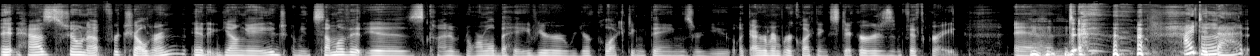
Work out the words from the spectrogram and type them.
It has shown up for children at a young age. I mean, some of it is kind of normal behavior. You're collecting things, or you like. I remember collecting stickers in fifth grade, and I did uh, that.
